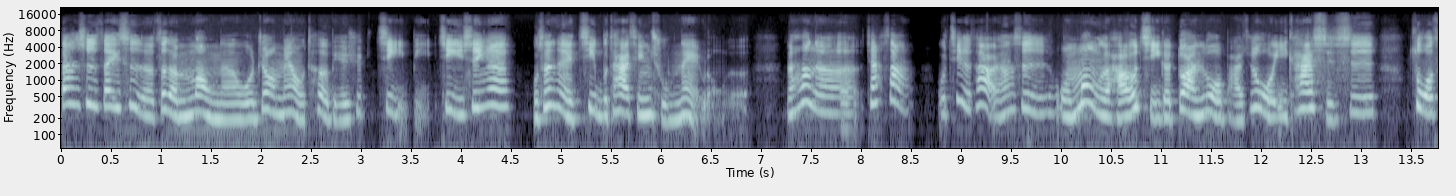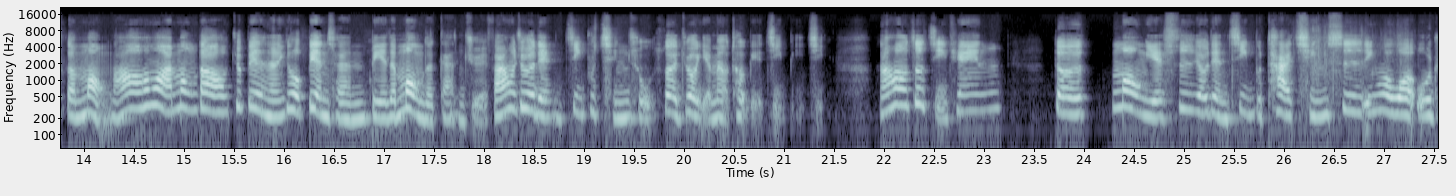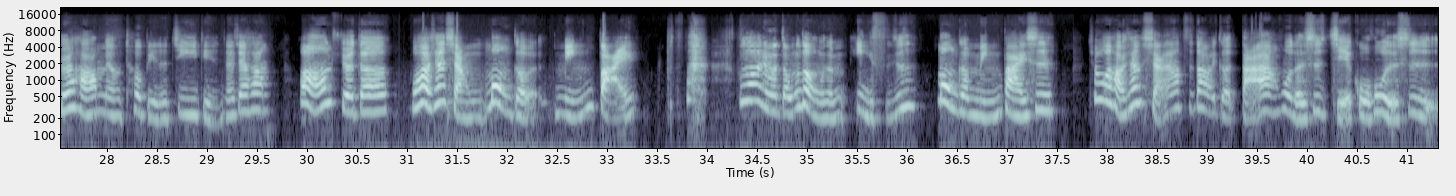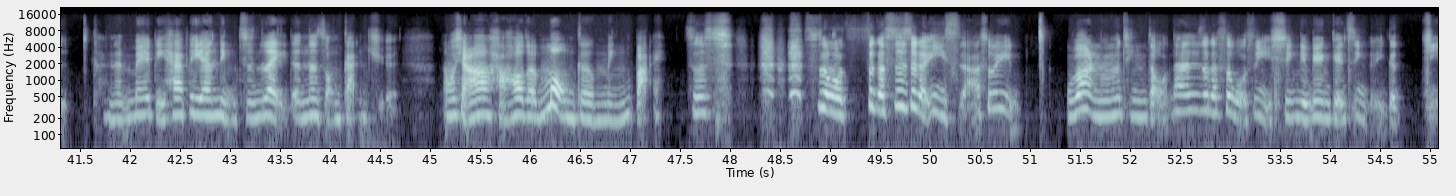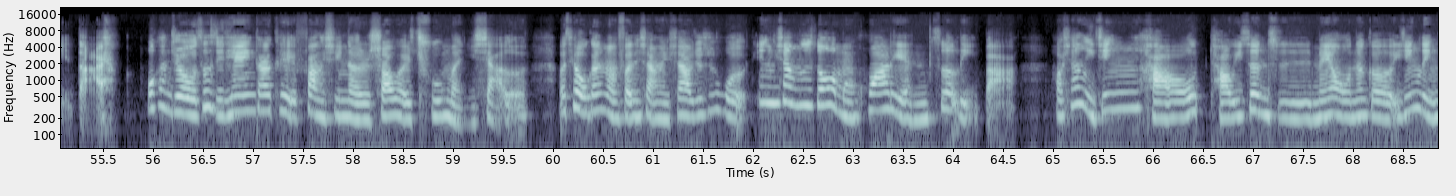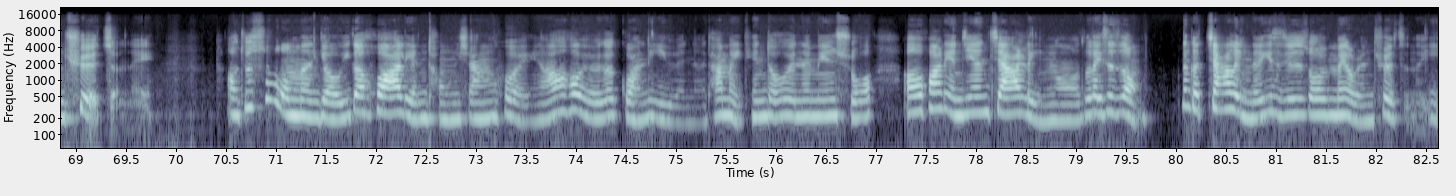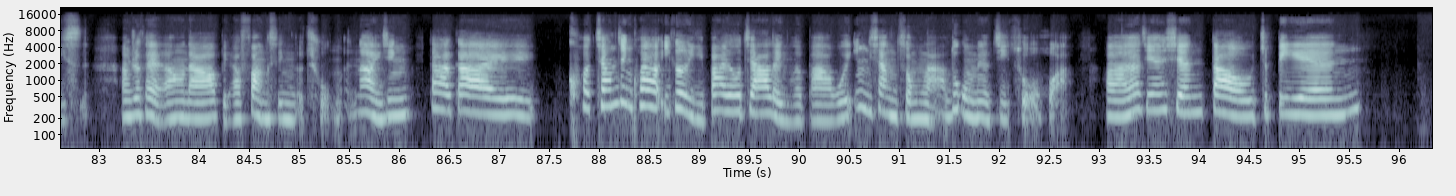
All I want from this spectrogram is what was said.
但是这一次的这个梦呢，我就没有特别去记笔记，是因为我真的也记不太清楚内容了。然后呢，加上我记得他好像是我梦了好几个段落吧，就是我一开始是做这个梦，然后后来梦到就变成又变成别的梦的感觉，反正我就有点记不清楚，所以就也没有特别记笔记。然后这几天的梦也是有点记不太清，是因为我我觉得好像没有特别的记忆点，再加上我好像觉得我好像想梦个明白，不知道你们懂不懂我的意思，就是。梦个明白是，就我好像想要知道一个答案，或者是结果，或者是可能 maybe happy ending 之类的那种感觉。那我想要好好的梦个明白，这是是我这个是这个意思啊。所以我不知道你们有没有听懂，但是这个是我自己心里面给自己的一个解答呀。我感觉我这几天应该可以放心的稍微出门一下了。而且我跟你们分享一下，就是我印象之中，我们花莲这里吧。好像已经好好一阵子没有那个已经零确诊嘞，哦，就是我们有一个花莲同乡会，然后会有一个管理员呢，他每天都会那边说，哦，花莲今天加零哦，类似这种那个加零的意思就是说没有人确诊的意思，然后就可以让大家比较放心的出门。那已经大概快将近快要一个礼拜都加零了吧？我印象中啦，如果没有记错的话。好啦，那今天先到这边。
